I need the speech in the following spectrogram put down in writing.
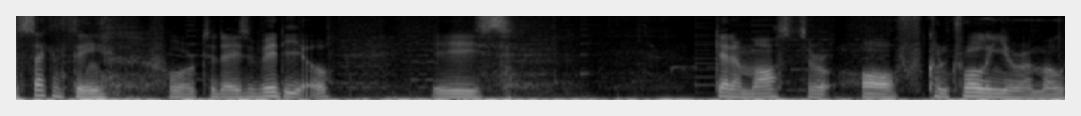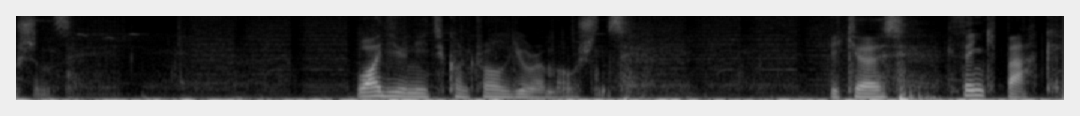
the second thing for today's video is get a master of controlling your emotions. Why do you need to control your emotions? Because think back,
